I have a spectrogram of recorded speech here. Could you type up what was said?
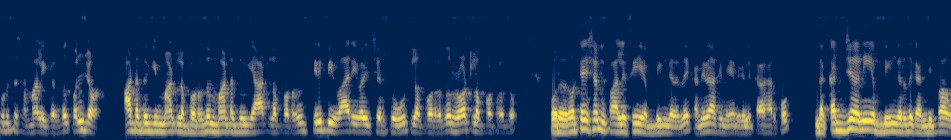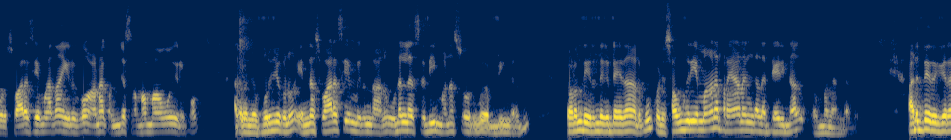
கொடுத்து சமாளிக்கிறதும் கொஞ்சம் ஆட்டை தூக்கி மாட்டில் போடுறதும் மாட்டை தூக்கி ஆட்டில் போடுறதும் திருப்பி வாரி வலிச்சு எடுத்து வீட்டில் போடுறதும் ரோட்டில் போடுறதும் ஒரு ரொட்டேஷன் பாலிசி அப்படிங்கிறது கன்னிராசி நேர்களுக்காக இருக்கும். இந்த கட் ஜேர்னி அப்படிங்கிறது கண்டிப்பாக ஒரு சுவாரஸ்யமாக தான் இருக்கும். ஆனால் கொஞ்சம் சமமாகவும் இருக்கும். அதை கொஞ்சம் புரிஞ்சுக்கணும். என்ன சுவாரஸ்யம் இருந்தாலும் உடல் அசதி மனசோர்வு அப்படிங்கிறது தொடர்ந்து இருந்துகிட்டே தான் இருக்கும். கொஞ்சம் சௌகரியமான பிரயாணங்களை தேடினால் ரொம்ப நல்லது. அடுத்து இருக்கிற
